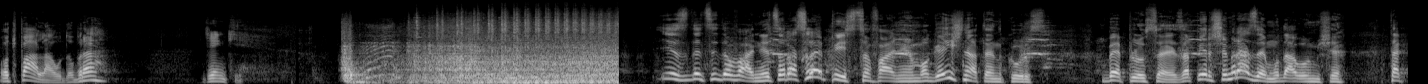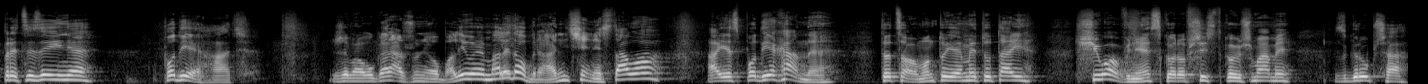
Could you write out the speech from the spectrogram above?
odpalał, dobra? Dzięki. Jest zdecydowanie coraz lepiej z cofaniem. Mogę iść na ten kurs B plus E. Za pierwszym razem udało mi się tak precyzyjnie podjechać. Że mało garażu nie obaliłem, ale dobra, nic się nie stało, a jest podjechane. To co, montujemy tutaj siłownię, skoro wszystko już mamy z grubsza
